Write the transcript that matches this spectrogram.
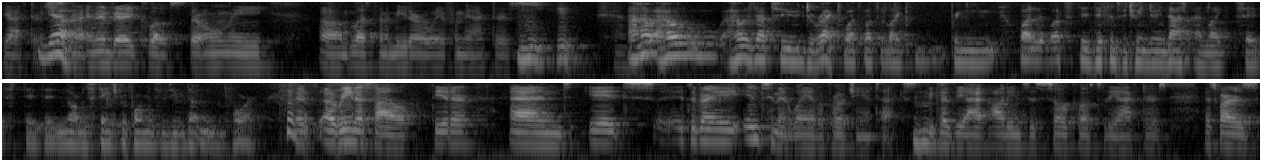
the actors. Yeah. Uh, and then very close. They're only um, less than a meter away from the actors. Mhm. Uh, How, how how is that to direct? What what's it like bringing? What what's the difference between doing that and like say the, the, the normal stage performances you've done before? it's arena style theater and it's it's a very intimate way of approaching a text Mhm. because the a- audience is so close to the actors as far as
